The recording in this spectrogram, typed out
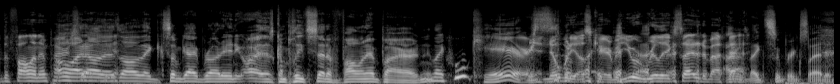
the Fallen Empire? oh, I set? know that's all. Like some guy brought in, oh, this complete set of Fallen Empire, and you're like, who cares? Nobody else cared, but you were really excited about I that. was like super excited.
